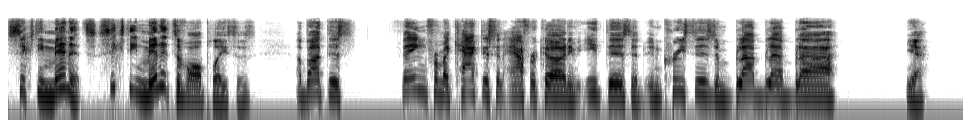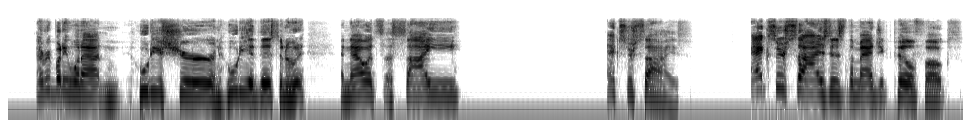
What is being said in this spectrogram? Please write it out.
60 minutes 60 minutes of all places about this thing from a cactus in Africa, and if you eat this, it increases and blah blah blah. Yeah, everybody went out and Hoodia sure and Hoodia this and Hoodia, and now it's acai. Exercise, exercise is the magic pill, folks.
